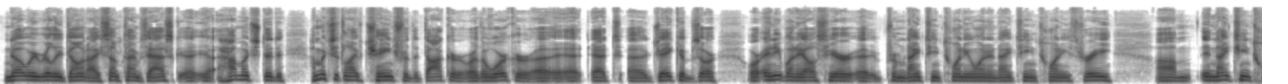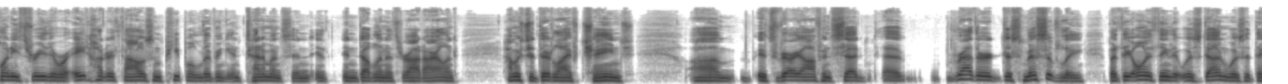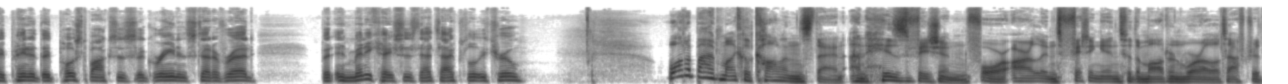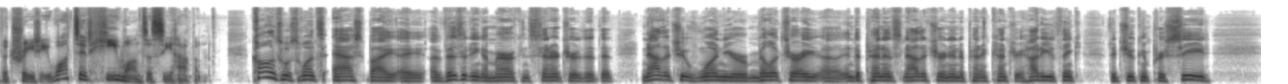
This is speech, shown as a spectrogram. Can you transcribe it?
No, we really don't. I sometimes ask, uh, how much did how much did life change for the docker or the worker uh, at, at uh, Jacobs or or anybody else here uh, from 1921 to 1923? Um, in 1923, there were 800,000 people living in tenements in, in, in, Dublin and throughout Ireland. How much did their life change? Um, it's very often said uh, rather dismissively, but the only thing that was done was that they painted the post boxes green instead of red. But in many cases, that's absolutely true. What about Michael Collins then and his vision for Ireland fitting into the modern world after the treaty? What did he want to see happen? Collins was once asked by a, a visiting American senator that, that now that you've won your military uh, independence, now that you're an independent country, how do you think that you can proceed?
